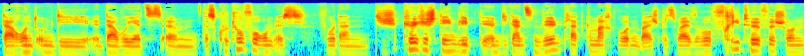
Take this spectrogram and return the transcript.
da rund um die, da wo jetzt ähm, das Kulturforum ist, wo dann die Kirche stehen blieb und die ganzen Villen platt gemacht wurden, beispielsweise, wo Friedhöfe schon,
